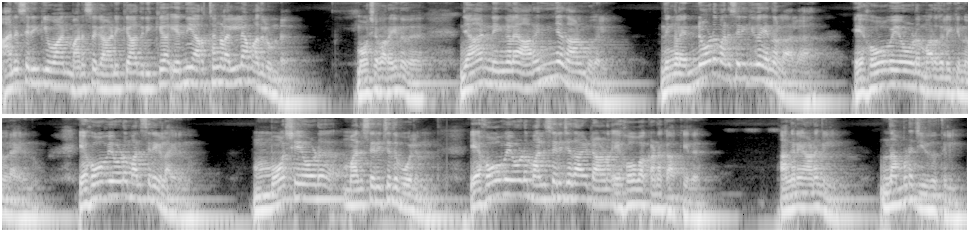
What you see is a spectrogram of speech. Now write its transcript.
അനുസരിക്കുവാൻ മനസ്സ് കാണിക്കാതിരിക്കുക എന്നീ അർത്ഥങ്ങളെല്ലാം അതിലുണ്ട്. മോശ പറയുന്നത് ഞാൻ നിങ്ങളെ അറിഞ്ഞ നാൾ മുതൽ നിങ്ങൾ എന്നോട് മത്സരിക്കുക എന്നുള്ളതല്ല യഹോവയോട് മറുതലിക്കുന്നവരായിരുന്നു യഹോവയോട് മത്സരികളായിരുന്നു. മോശയോട് മത്സരിച്ചതുപോലും യഹോവയോട് മത്സരിച്ചതായിട്ടാണ് യഹോവ കണക്കാക്കിയത്. അങ്ങനെയാണെങ്കിൽ നമ്മുടെ ജീവിതത്തിൽ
